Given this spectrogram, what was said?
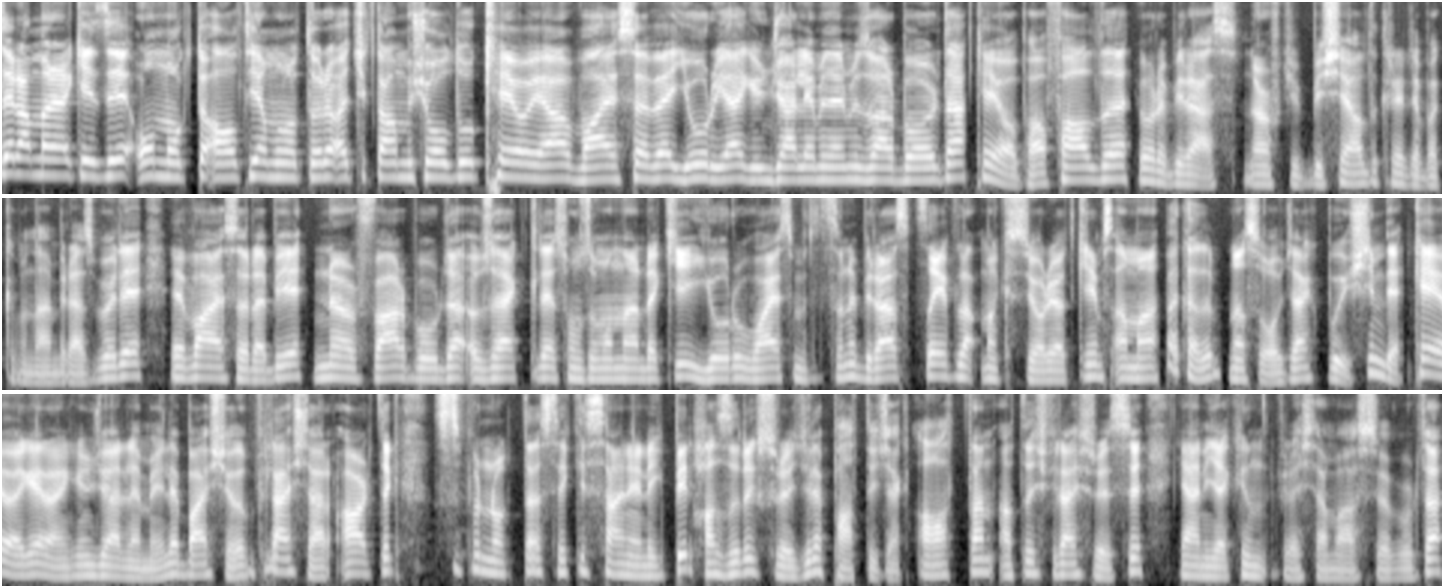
Selamlar herkese. 10.6 yama notları açıklanmış olduğu KO'ya, Vice'a ve Yoru'ya güncellemelerimiz var bu arada. KO puff aldı. Yoru biraz nerf gibi bir şey aldı. Kredi bakımından biraz böyle. E, Vice'a bir nerf var. Burada özellikle son zamanlardaki Yoru Vice metasını biraz zayıflatmak istiyor Riot Games ama bakalım nasıl olacak bu iş. Şimdi KO'ya gelen güncellemeyle başlayalım. Flashlar artık 0.8 saniyelik bir hazırlık süreciyle patlayacak. Alttan atış flash süresi yani yakın flash'tan bahsediyor burada.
